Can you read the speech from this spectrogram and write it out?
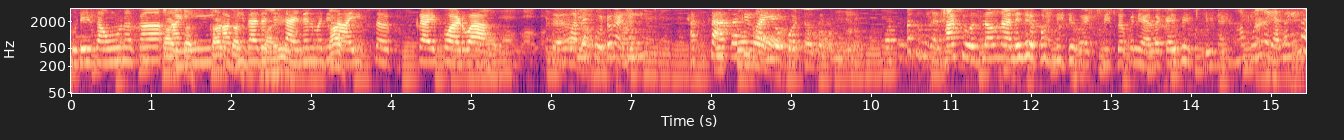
कुठे जाऊ नका आणि भारी. चॅनलमध्ये. लाईक सबस्क्राईब वाढवा. फोटो काढला असं चाचा की बाई हा शोध लावून आलेला आहे पाण्याच्या बाटलीचा पण याला काही भेटली नाही. हा बोल ना याला गेला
